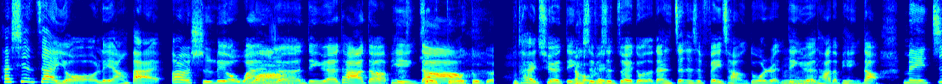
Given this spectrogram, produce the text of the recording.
他现在有两。百二十六万人订阅他的频道，最多对不对？不太确定是不是最多的，但是真的是非常多人订阅他的频道。每支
